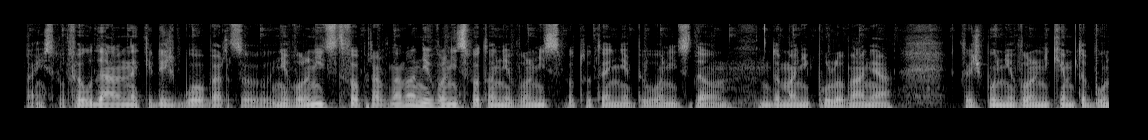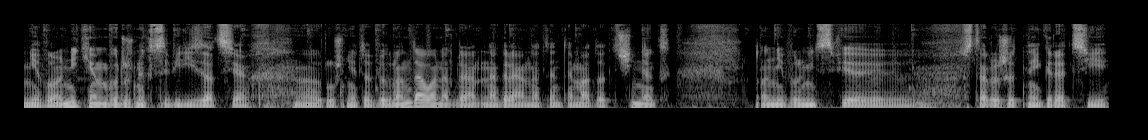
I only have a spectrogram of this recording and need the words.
państwo feudalne kiedyś było bardzo niewolnictwo, prawda? No niewolnictwo to niewolnictwo, tutaj nie było nic do, do manipulowania. Ktoś był niewolnikiem, to był niewolnikiem. W różnych cywilizacjach różnie to wyglądało. Nagra, nagrałem na ten temat odcinek o niewolnictwie w starożytnej Grecji.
